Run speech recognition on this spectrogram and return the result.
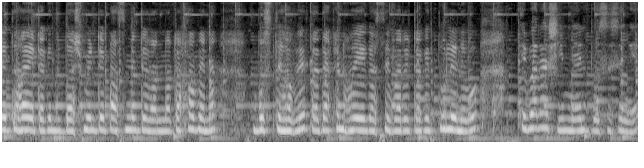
নিতে হয়। এটা কিন্তু দশ মিনিটে, পাঁচ মিনিটে রান্নাটা হবে না, বুঝতে হবে। তা দেখেন হয়ে গেছে, এবার এটাকে তুলে নেব। এবার আসি মেন প্রসেসিংয়ে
